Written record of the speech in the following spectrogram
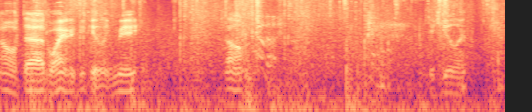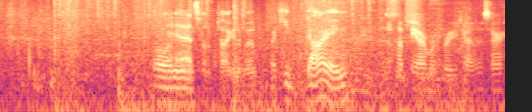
Oh, Dad, why aren't you healing me? Oh. The healer. Oh, I Yeah, mean, that's what I'm talking about. I keep dying. I don't have the armor for you, Tyler. Sorry.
